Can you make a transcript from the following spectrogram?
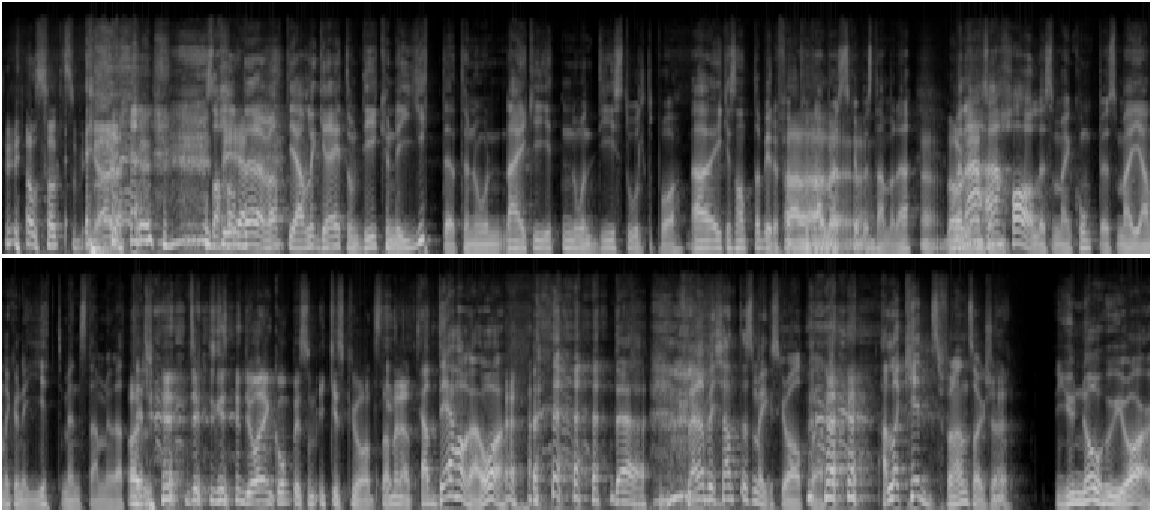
Vi har sagt så mye her. det. Så hadde det vært jævlig greit om de kunne gitt det til noen Nei, ikke gitt noen de stolte på. Eh, ikke sant? Da blir det fuck hvem som skal bestemme det. Ja, Men du jeg, sånn- jeg har liksom en kompis som jeg gjerne kunne gitt min stemmerett til. Du, du har en kompis som ikke skulle hatt stemmerett. Ja, det har jeg òg. Det er flere bekjente som ikke skulle hatt det. Eller kids, for den saks skyld. You know who you are.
